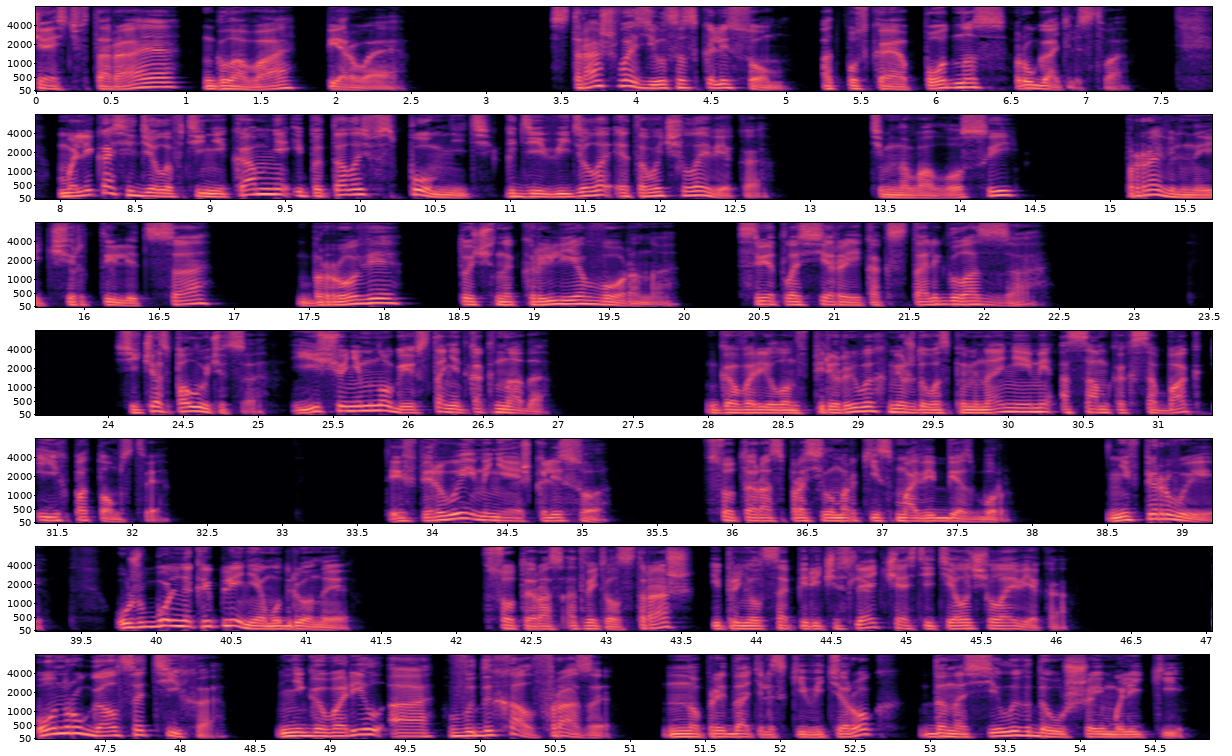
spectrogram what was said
Часть вторая, глава первая. Страж возился с колесом, отпуская под нос ругательства. Малика сидела в тени камня и пыталась вспомнить, где видела этого человека. Темноволосый, правильные черты лица, брови, точно крылья ворона, светло-серые, как сталь, глаза. «Сейчас получится. Еще немного и встанет как надо», — говорил он в перерывах между воспоминаниями о самках собак и их потомстве. «Ты впервые меняешь колесо?» — в сотый раз спросил маркиз Мави Безбур. «Не впервые. Уж больно крепления мудреные», — в сотый раз ответил страж и принялся перечислять части тела человека. Он ругался тихо, не говорил, а выдыхал фразы, но предательский ветерок доносил их до ушей маляки.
